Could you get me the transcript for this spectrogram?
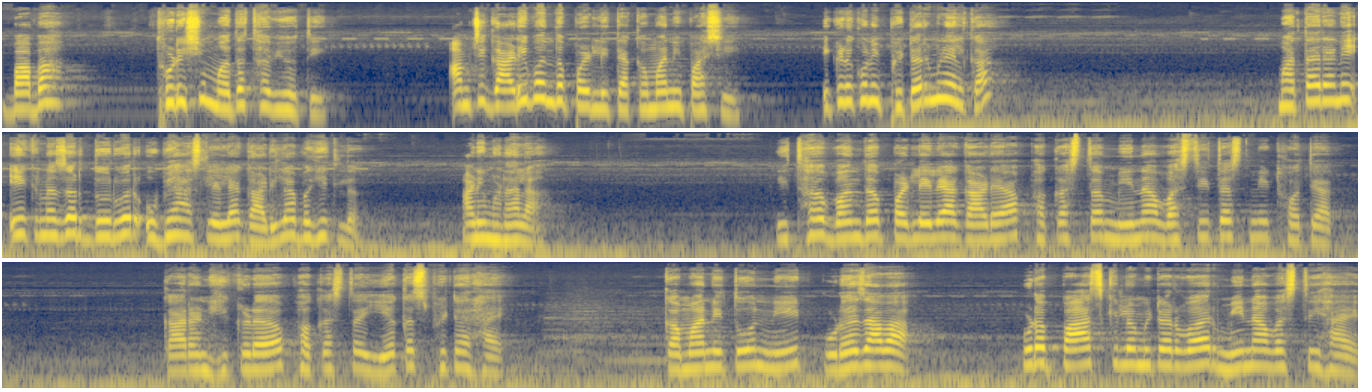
बाबा थोडीशी मदत हवी होती. आमची गाडी बंद पडली त्या कमानीपाशी. इकडे कोणी फिटर मिळेल का? म्हाताऱ्याने एक नजर दूरवर उभ्या असलेल्या गाडीला बघितलं आणि म्हणाला इथं बंद पडलेल्या गाड्या फकस्त मीना वस्तीतच नीट होत्यात. कारण इकडं फकस्त एकच फिटर आहे कमानीतून नीट पुढं जावा. पुढं पाच किलोमीटरवर मीना वस्ती आहे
